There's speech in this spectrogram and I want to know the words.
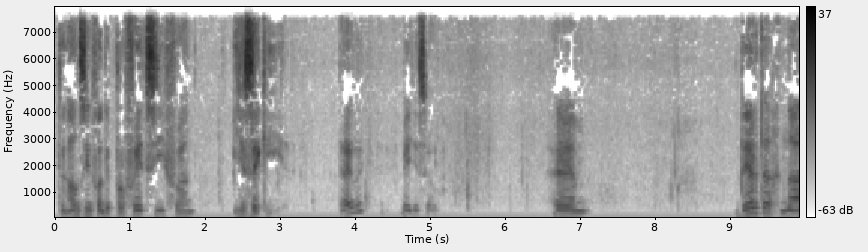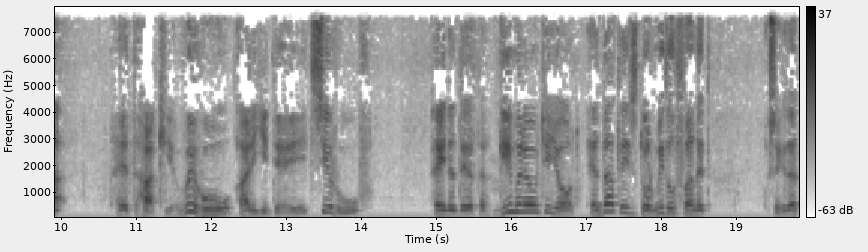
ten aanzien van de profetie van Jezekiel. Duidelijk? Beetje zo. Um, 30 na het hakje. Wehu al jidei tsiruf 31 gimel en dat is door middel van het, hoe zeg je dat,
